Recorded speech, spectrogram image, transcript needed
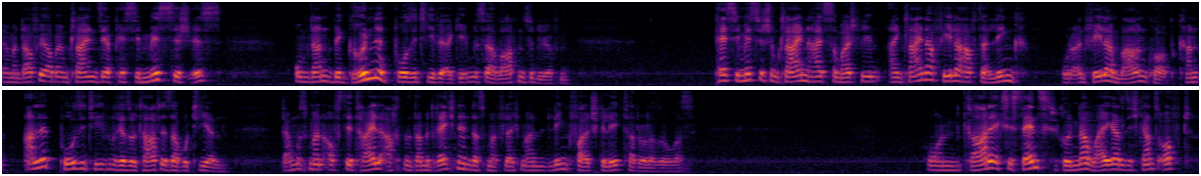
wenn man dafür aber im Kleinen sehr pessimistisch ist, um dann begründet positive Ergebnisse erwarten zu dürfen. Pessimistisch im Kleinen heißt zum Beispiel, ein kleiner fehlerhafter Link oder ein Fehler im Warenkorb kann alle positiven Resultate sabotieren. Da muss man aufs Detail achten und damit rechnen, dass man vielleicht mal einen Link falsch gelegt hat oder sowas. Und gerade Existenzgründer weigern sich ganz oft,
